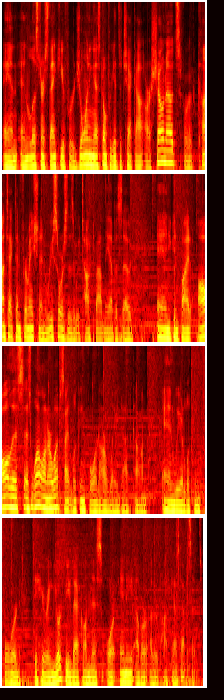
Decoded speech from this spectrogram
And and listeners, thank you for joining us. Don't forget to check out our show notes for contact information and resources that we talked about in the episode. And you can find all this as well on our website, lookingforwardourway.com. And we are looking forward to hearing your feedback on this or any of our other podcast episodes.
